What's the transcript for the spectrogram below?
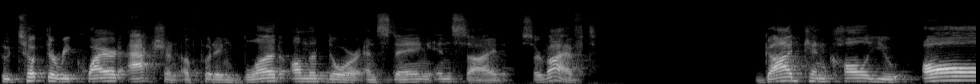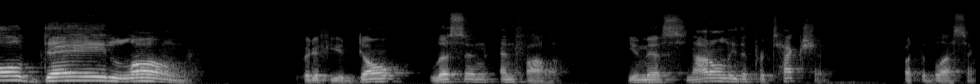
who took the required action of putting blood on the door and staying inside, survived. God can call you all day long, but if you don't listen and follow, you miss not only the protection, but the blessing.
